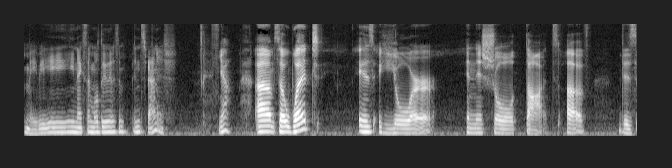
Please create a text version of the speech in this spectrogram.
maybe next time we'll do it in, in Spanish. Yeah. Um, so, what is your initial thoughts of this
